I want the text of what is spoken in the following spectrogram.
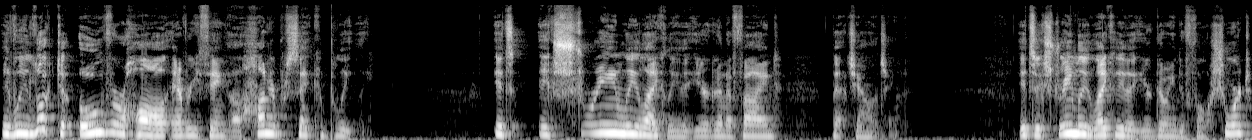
If we look to overhaul everything 100% completely, it's extremely likely that you're going to find that challenging. It's extremely likely that you're going to fall short,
